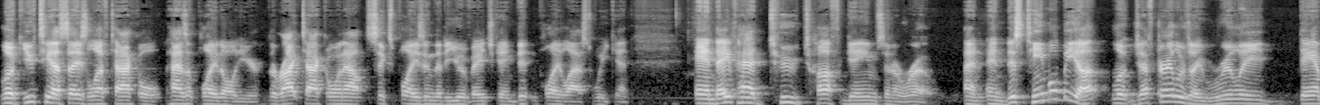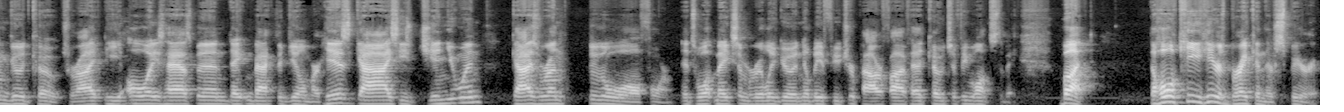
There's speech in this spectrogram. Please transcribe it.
look, UTSA's left tackle hasn't played all year. The right tackle went out six plays into the U of H game, didn't play last weekend. And they've had two tough games in a row. And, and this team will be up. Look, Jeff Traylor's a really damn good coach, right? He always has been dating back to Gilmer. His guys, he's genuine. Guys run through the wall for him. It's what makes him really good. And he'll be a future Power Five head coach if he wants to be. But the whole key here is breaking their spirit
